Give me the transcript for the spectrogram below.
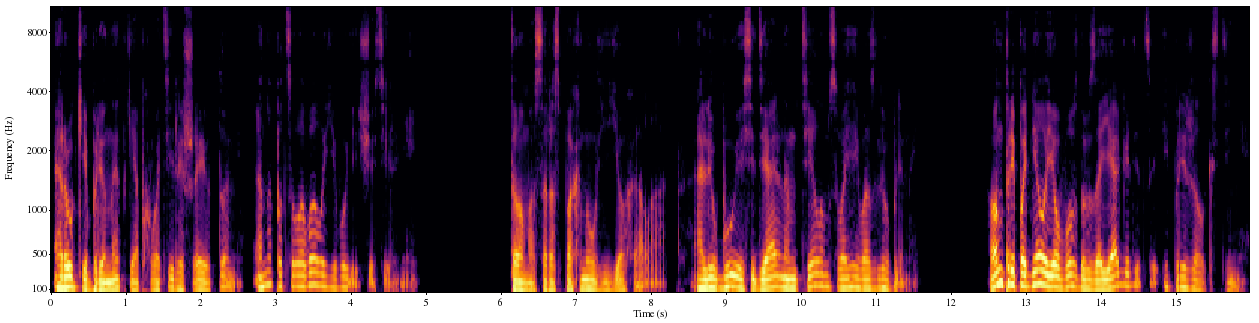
Руки брюнетки обхватили шею Томи, она поцеловала его еще сильней. Томас распахнул ее халат, любуясь идеальным телом своей возлюбленной. Он приподнял ее в воздух за ягодицы и прижал к стене.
